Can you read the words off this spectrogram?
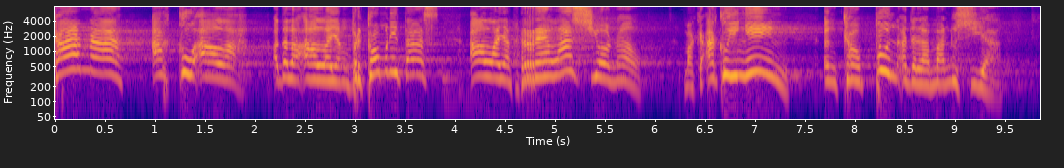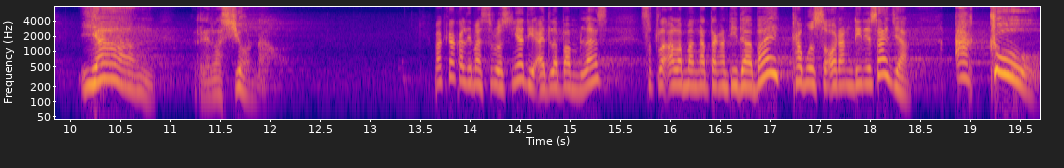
Karena aku Allah adalah Allah yang berkomunitas, Allah yang relasional. Maka aku ingin engkau pun adalah manusia yang relasional. Maka kalimat seterusnya di ayat 18, setelah Allah mengatakan tidak baik kamu seorang diri saja. Aku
